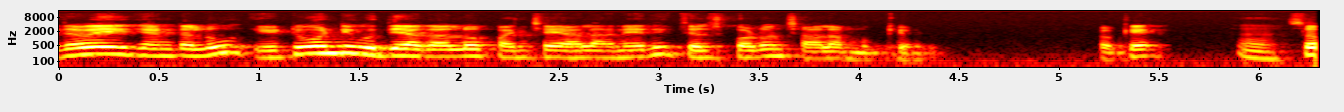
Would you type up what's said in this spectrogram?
ఇరవై గంటలు ఎటువంటి ఉద్యోగాల్లో పనిచేయాలా అనేది తెలుసుకోవడం చాలా ముఖ్యం. ఓకే? సో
